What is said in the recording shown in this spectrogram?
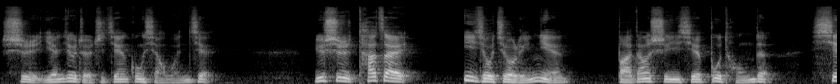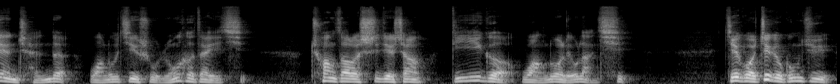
是研究者之间共享文件。于是他在1990年把当时一些不同的现成的网络技术融合在一起，创造了世界上第一个网络浏览器。结果这个工具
